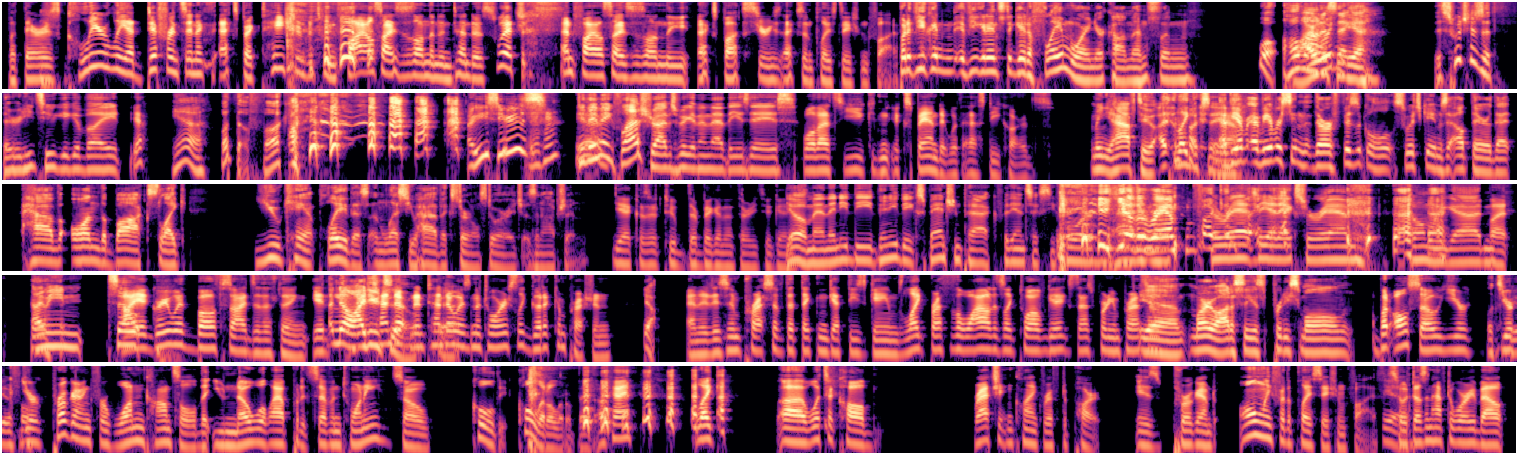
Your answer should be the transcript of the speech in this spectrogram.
but there is clearly a difference in ex- expectation between file sizes on the Nintendo Switch and file sizes on the Xbox Series X and PlayStation Five. But if you can, if you can instigate a flame war in your comments, then Well, hold why on a second. ya? The Switch is a 32 gigabyte. Yeah. Yeah. What the fuck? Are you serious? Mhm. Do they make flash drives bigger than that these days? Well, that's you can expand it with SD cards. I mean, you have to. I, like, fuck's sake. have you ever have you ever seen that there are physical Switch games out there that have on the box like you can't play this unless you have external storage as an option. Yeah, because they're too they're bigger than 32 gigs. Yo, man, they need the they need the expansion pack for the N64. yeah, the RAM. The, fucking the RAM, thing. yeah, the extra RAM. Oh my god. but I mean, so I agree with both sides of the thing. It, No, I do Nintendo- too. Nintendo Yeah. is notoriously good at compression. Yeah. and it is impressive that they can get these games like Breath of the Wild is like 12 gigs. That's pretty impressive. Yeah, Mario Odyssey is pretty small. But also, you're Looks you're beautiful. you're programming for one console that you know will output at 720. So cool, it- cool it a little bit, okay? like, uh, what's it called? Ratchet and Clank Rift Apart is programmed only for the PlayStation 5, so it doesn't have to worry about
